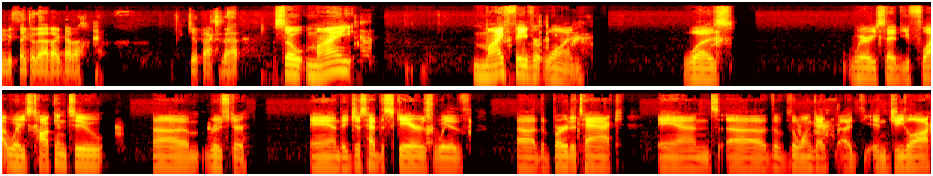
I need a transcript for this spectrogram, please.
made me think of that. I gotta get back to that. so my my favorite one was where he said you fly where he's talking to um rooster and they just had the scares with uh the bird attack and uh the the one guy uh, in G-LOC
